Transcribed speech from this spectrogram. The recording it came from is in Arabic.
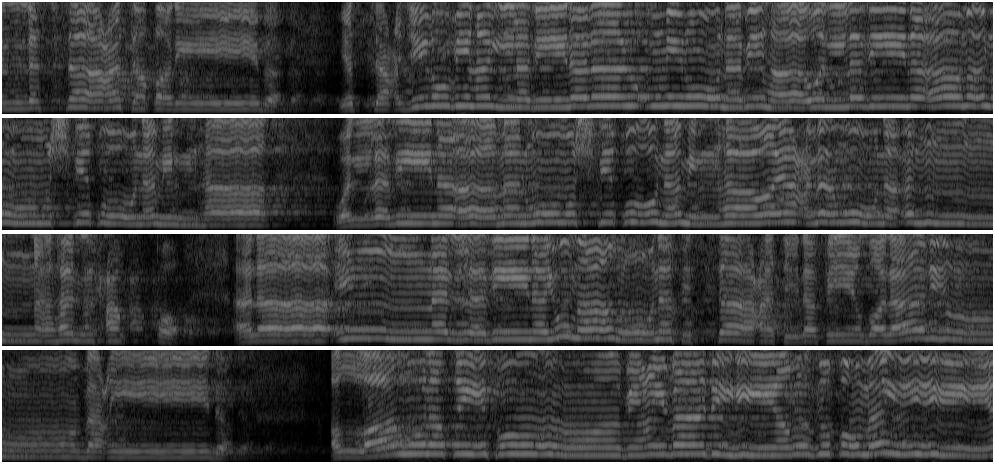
لعل الساعة قريب؟ يستعجل بها الذين لا يؤمنون بها والذين آمنوا مشفقون منها والذين آمنوا مشفقون منها ويعلمون أنها الحق. ألا إن الذين يمارون في الساعة لفي ضلال بعيد. الله لطيف بعباده يرزق من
